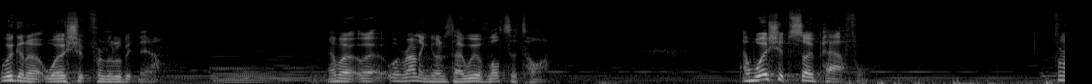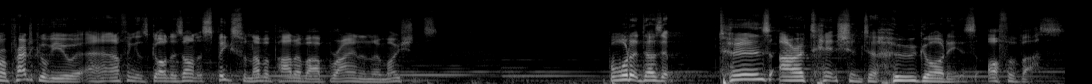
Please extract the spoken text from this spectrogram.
We're going to worship for a little bit now. And we're, we're, we're running on today. We have lots of time. And worship's so powerful. from a practical view, uh, and I think it's God design, it speaks to another part of our brain and emotions. But what it does, it turns our attention to who God is off of us,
